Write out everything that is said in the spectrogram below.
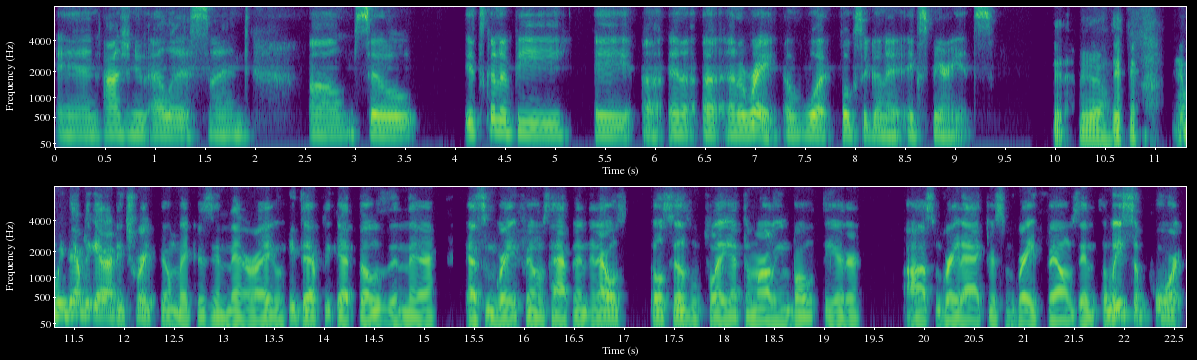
and Aunjanue Ellis. And um, so it's going to be a, uh, an, a, an array of what folks are going to experience. Yeah. Yeah. and we definitely got our Detroit filmmakers in there, right? We definitely got those in there. Got some great films happening. And those those films will play at the Marlene Boll Theater. Uh, some great actors, some great films. And, we support,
